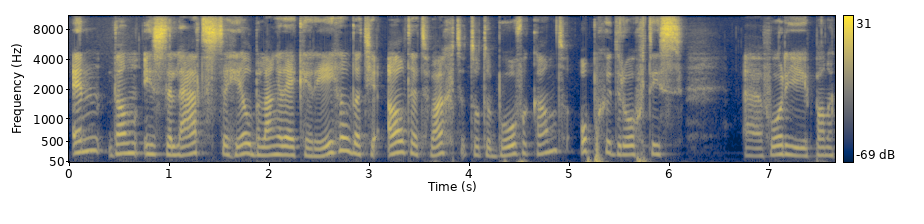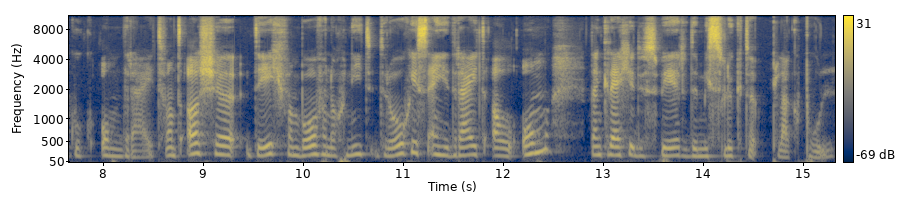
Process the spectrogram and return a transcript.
En dan is de laatste heel belangrijke regel dat je altijd wacht tot de bovenkant opgedroogd is uh, voor je je pannenkoek omdraait. Want als je deeg van boven nog niet droog is en je draait al om, dan krijg je dus weer de mislukte plakpoel.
